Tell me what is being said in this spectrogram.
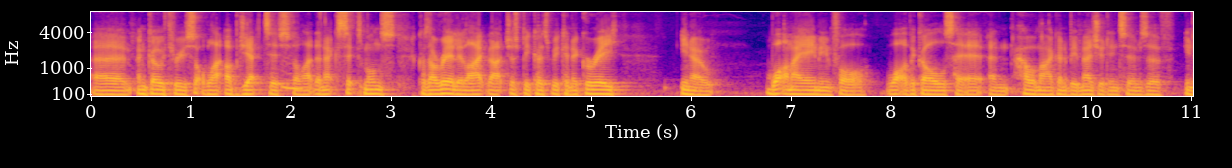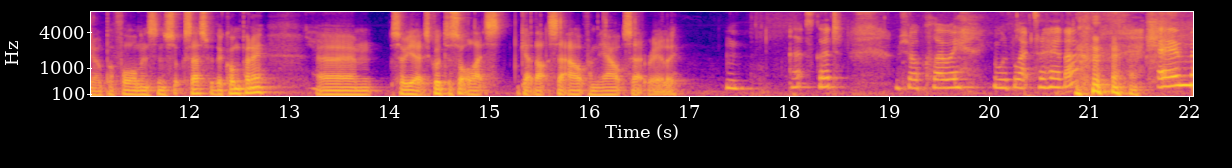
um, and go through sort of like objectives for like the next six months. Because I really like that just because we can agree, you know, what am I aiming for? What are the goals here? And how am I going to be measured in terms of, you know, performance and success with the company? Um, so yeah, it's good to sort of like get that set out from the outset, really. That's good. I'm sure Chloe would like to hear that. um,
